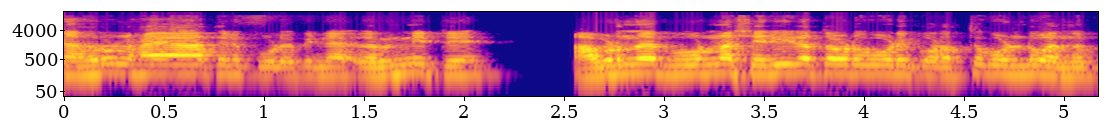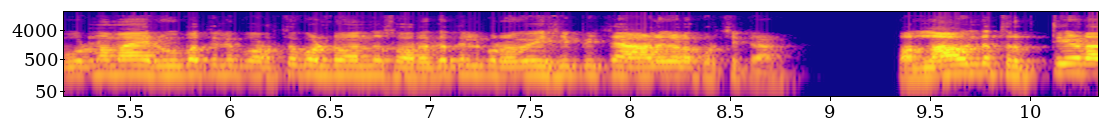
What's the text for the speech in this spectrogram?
നെഹ്റുൽ ഹയാത്തിൽ കൂടി പിന്നെ എറിഞ്ഞിട്ട് അവിടുന്ന് പൂർണ ശരീരത്തോടു കൂടി പുറത്തു കൊണ്ടുവന്ന് പൂർണമായ രൂപത്തിൽ പുറത്തു കൊണ്ടുവന്ന് സ്വർഗത്തിൽ പ്രവേശിപ്പിച്ച ആളുകളെ കുറിച്ചിട്ടാണ്. അള്ളാഹുവിന്റെ തൃപ്തിയുടെ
